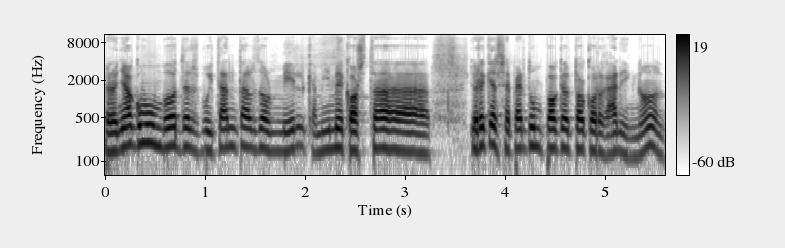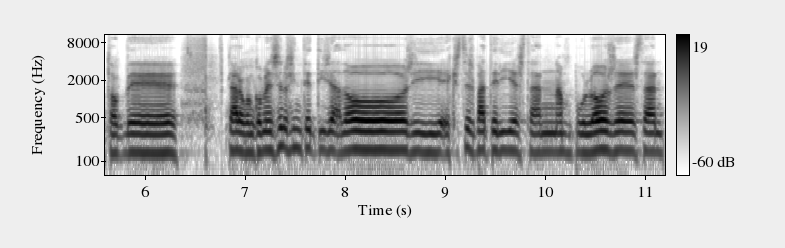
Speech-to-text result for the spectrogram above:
però n'hi ha com un bot dels 80 als 2000 que a mi me costa... Jo crec que se perd un poc el toc orgànic, no? El toc de... Claro, quan comencen els sintetitzadors i aquestes bateries tan ampuloses, tan...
